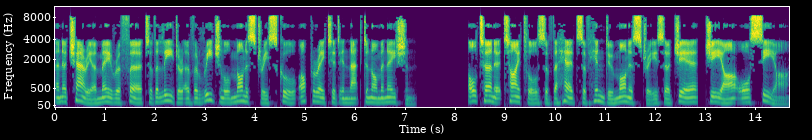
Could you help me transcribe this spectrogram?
an acharya may refer to the leader of a regional monastery school operated in that denomination. Alternate titles of the heads of Hindu monasteries are Jir, Gr or Cr.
